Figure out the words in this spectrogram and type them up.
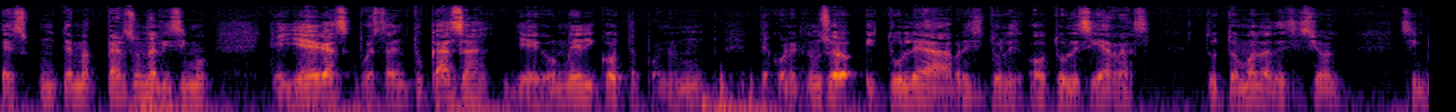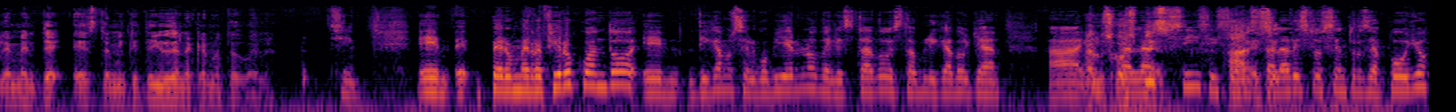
Es un tema personalísimo que llegas, pues está en tu casa, llega un médico, te pone un, te conecta un suelo y tú le abres y tú le, o tú le cierras. Tú tomas la decisión. Simplemente es también que te ayuden a que no te duela. Sí, eh, eh, pero me refiero cuando, eh, digamos, el gobierno del estado está obligado ya a, ¿A los instalar, sí, sí, sí, Ah, a instalar ese- estos centros de apoyo.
